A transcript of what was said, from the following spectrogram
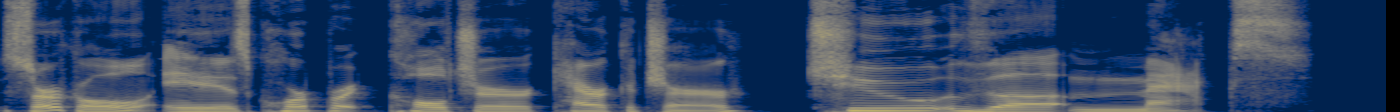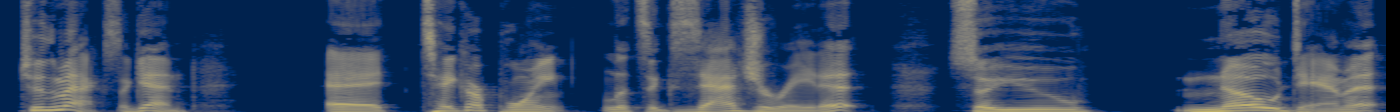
circle is corporate culture caricature to the max. To the max. Again, uh, take our point, let's exaggerate it so you know, damn it,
